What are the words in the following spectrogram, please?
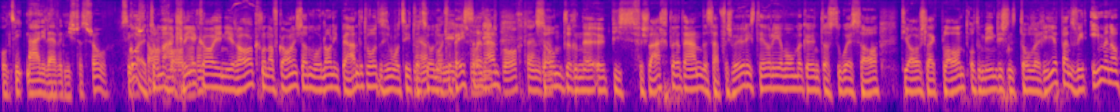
Und seit 9-11 ist das schon sehr Gut, stark und wir haben geworden, Krieg oder? in Irak und Afghanistan, die noch nicht beendet wurden, sind, wo die Situation Ja, wo nicht verbessert haben, haben, ja. sondern äh, etwas verschlechtert haben. Es hat Verschwörungstheorien, wo man gehen, dass die USA die Anschläge plant oder mindestens toleriert haben. Es wird immer noch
